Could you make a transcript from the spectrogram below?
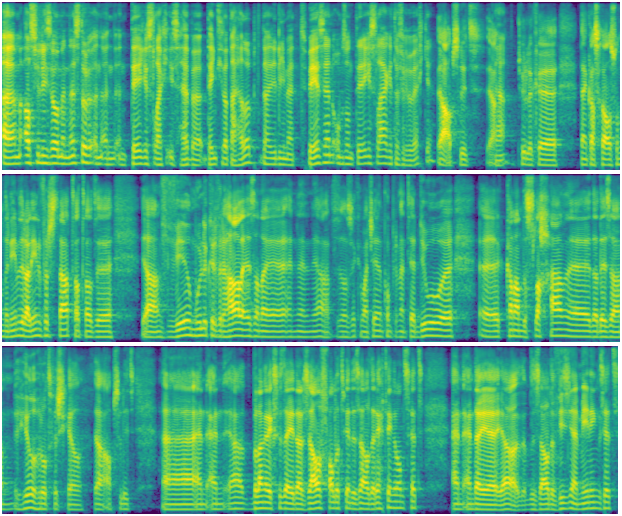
Um, als jullie zo met Nestor een, een, een tegenslag is hebben, denk je dat dat helpt, dat jullie met twee zijn om zo'n tegenslagen te verwerken? Ja, absoluut. Ja. Natuurlijk, eh, ik denk als je als ondernemer er alleen voor staat, dat dat eh, ja, een veel moeilijker verhaal is dan dat je, en, en, ja, zoals ik je een complementair duo eh, eh, kan aan de slag gaan. eh, dat is dan een heel groot verschil. Ja, absoluut. En en ja, het belangrijkste is dat je daar zelf alle twee in dezelfde richting rond zit. En, en dat je ja, op dezelfde visie en mening zit.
